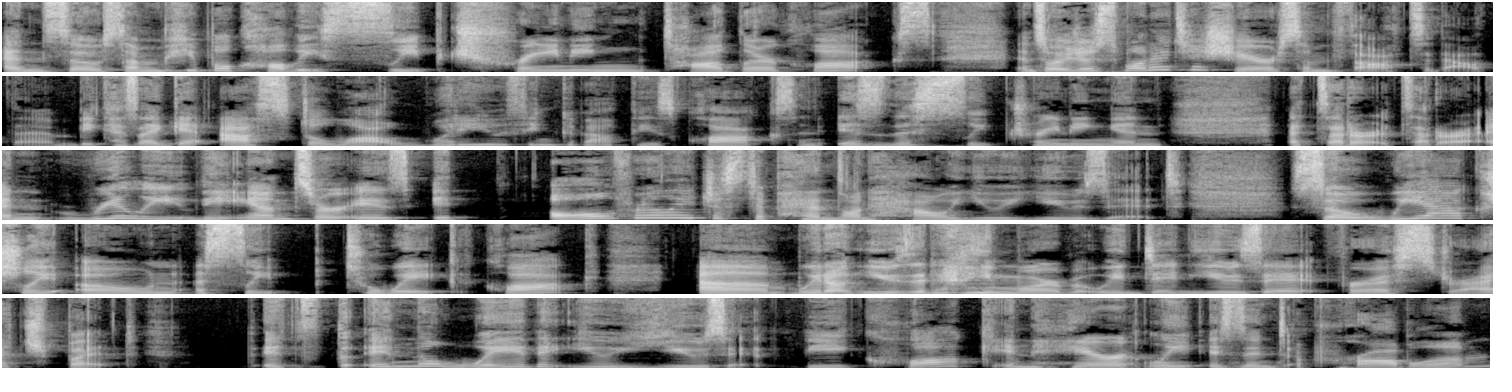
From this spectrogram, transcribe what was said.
And so some people call these sleep training toddler clocks. And so I just wanted to share some thoughts about them because I get asked a lot, what do you think about these clocks? And is this sleep training? And et cetera, et cetera. And really, the answer is it all really just depends on how you use it. So we actually own a sleep to wake clock. Um, we don't use it anymore, but we did use it for a stretch. But it's in the way that you use it. The clock inherently isn't a problem,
